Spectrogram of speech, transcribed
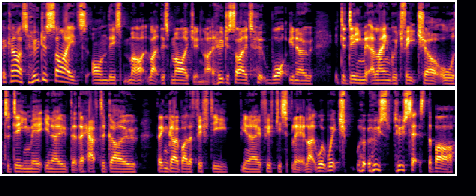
I can ask who decides on this mar- like this margin? Like who decides who, what you know to deem it a language feature or to deem it you know that they have to go they can go by the fifty you know fifty split. Like which who who sets the bar?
